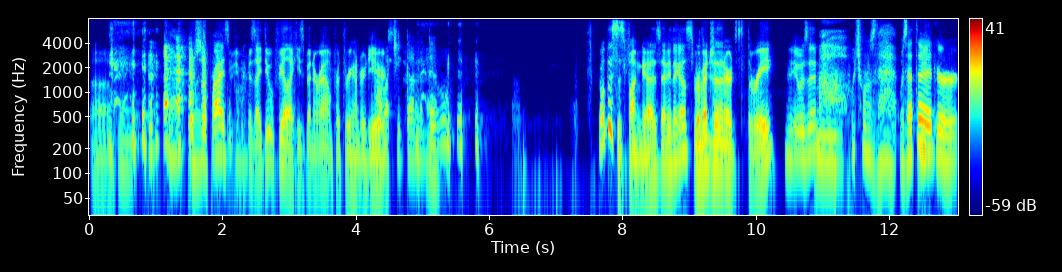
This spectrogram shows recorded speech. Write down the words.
Uh, which surprised me because I do feel like he's been around for 300 Oh, years. what you gonna do? Well, this is fun, guys. Anything else? Revenge of the Nerds three. He was in. Oh, which one was that? Was that the weaker,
